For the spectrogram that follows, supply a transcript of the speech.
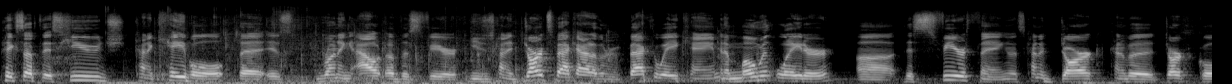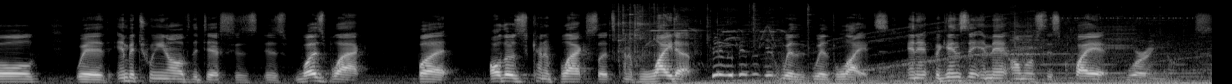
picks up this huge kind of cable that is running out of the sphere. He just kind of darts back out of the room, back the way he came. And a moment later, uh, this sphere thing, it's kind of dark, kind of a dark gold with in between all of the discs is, is was black, but all those kind of black slits kind of light up with with lights, and it begins to emit almost this quiet whirring noise.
